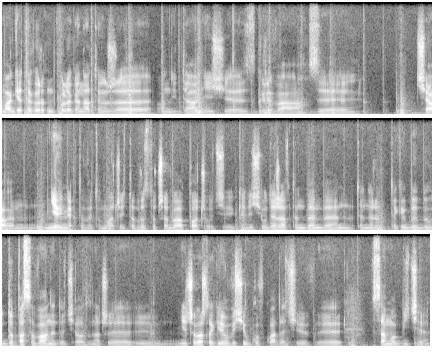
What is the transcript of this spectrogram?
Magia tego rytmu polega na tym, że on idealnie się zgrywa z ciałem. Nie wiem jak to wytłumaczyć, to po prostu trzeba poczuć. Kiedy się uderza w ten bęben, ten rytm tak jakby był dopasowany do ciała, to znaczy y, nie trzeba aż takiego wysiłku wkładać w, y, w samo bicie.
